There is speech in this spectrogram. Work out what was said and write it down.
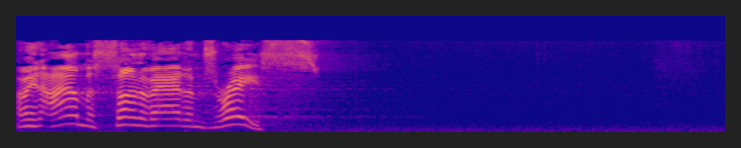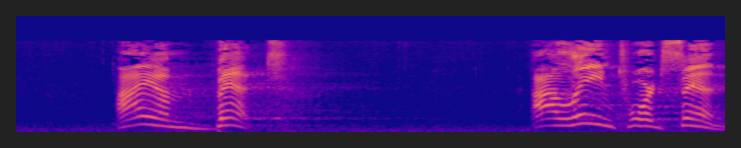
I mean, I am a son of Adam's race. I am bent. I lean towards sin.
